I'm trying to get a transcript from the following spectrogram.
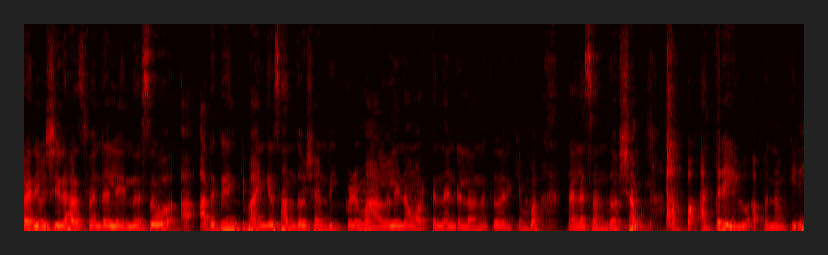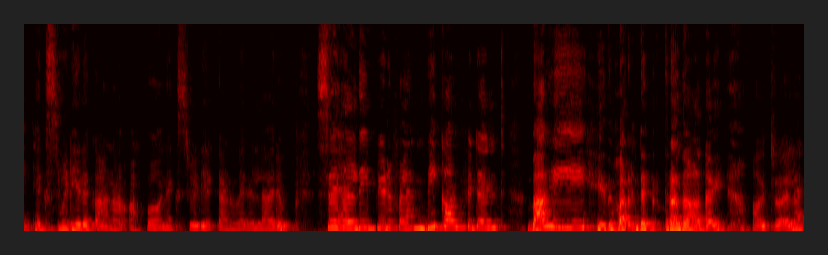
കരിമശിയുടെ ഹസ്ബൻഡ് അല്ലേ? എന്ന്. സോ അതൊക്കെ എനിക്ക് ഭയങ്കര സന്തോഷമുണ്ട്. ഇപ്പോഴും ആളുകൾ എന്നെ ഓർക്കുന്നുണ്ടല്ലോ എന്നൊക്കെ വരയ്ക്കുമ്പോൾ നല്ല സന്തോഷം. അപ്പോൾ അത്രയേ ഉള്ളൂ. അപ്പം നമുക്കിനി നെക്സ്റ്റ് വീഡിയോയിൽ കാണാം. അപ്പോൾ നെക്സ്റ്റ് വീഡിയോയിൽ കാണുന്നവരെല്ലാവരും say healthy beautiful and be confident bye ഇത് പറഞ്ഞിട്ട് എത്ര നാളായി? ഔട്രോ അല്ലേ.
